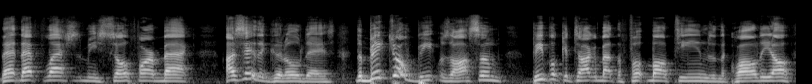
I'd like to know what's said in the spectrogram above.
That that flashes me so far back. I say the good old days. The Big 12 beat was awesome. People could talk about the football teams and the quality all,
